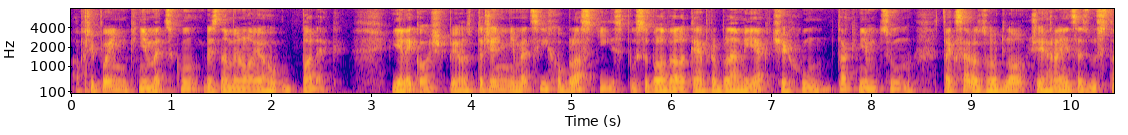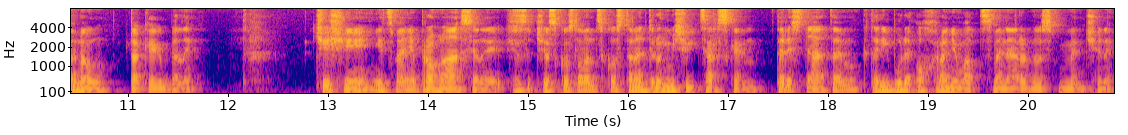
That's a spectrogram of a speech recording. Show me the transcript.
a připojení k Německu by znamenalo jeho úpadek. Jelikož by odtržení německých oblastí způsobilo velké problémy jak Čechům, tak Němcům, tak se rozhodlo, že hranice zůstanou tak, jak byly. Češi nicméně prohlásili, že se Československo stane druhým Švýcarskem, tedy státem, který bude ochraňovat své národnostní menšiny.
